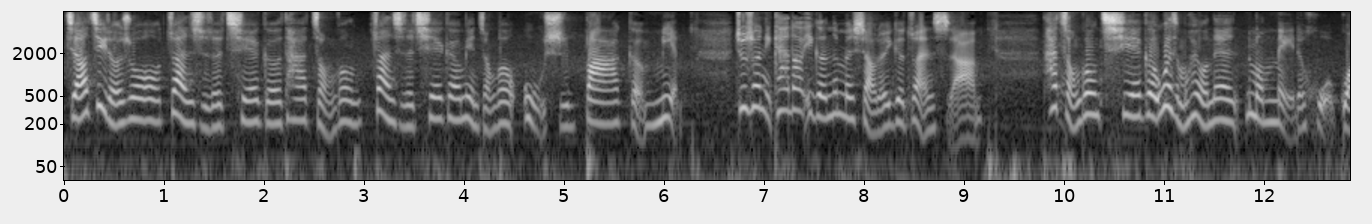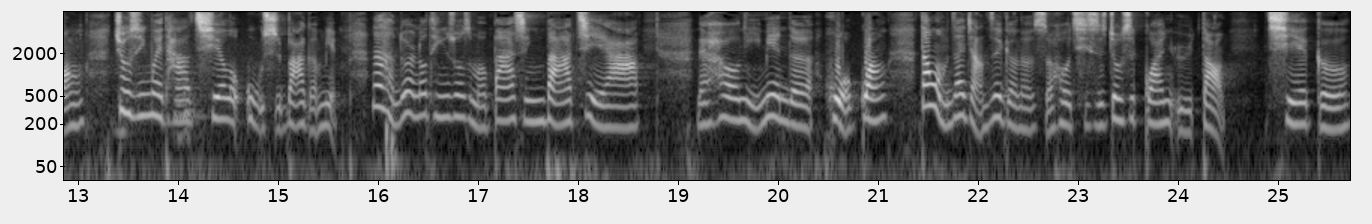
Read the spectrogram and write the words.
只要记得说钻石的切割，它总共钻石的切割面总共五十八个面，就是说你看到一个那么小的一个钻石啊。它总共切割，为什么会有那那么美的火光？就是因为它切了五十八个面。那很多人都听说什么八星八戒啊，然后里面的火光。当我们在讲这个的时候，其实就是关于到切割。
